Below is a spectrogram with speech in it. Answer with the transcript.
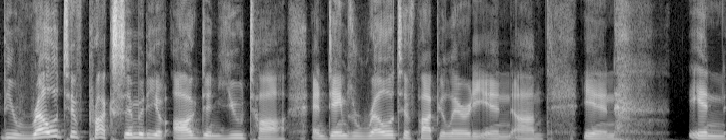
the relative proximity of Ogden, Utah, and Dame's relative popularity in um, in in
